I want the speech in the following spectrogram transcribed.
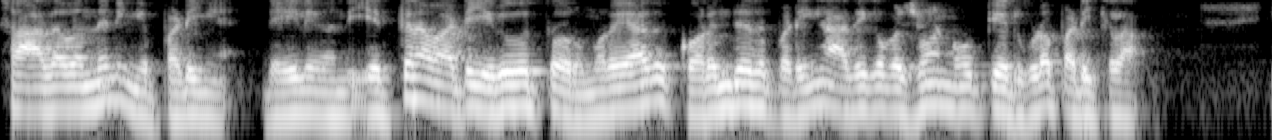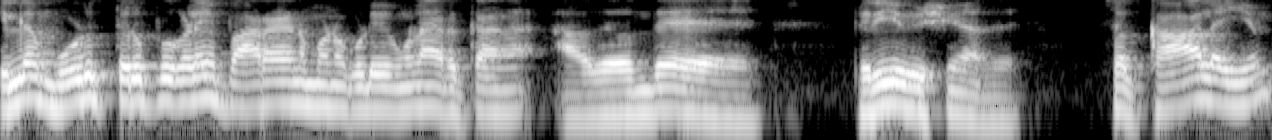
ஸோ அதை வந்து நீங்கள் படிங்க. டெய்லி வந்து எத்தனை வாட்டி? இருபத்தோரு முறையாவது குறைஞ்சது படிங்க. அதிகபட்சமாக நூற்றி எட்டு கூட படிக்கலாம். இல்லை முழு திருப்புகளையும் பாராயணம் பண்ணக்கூடியவங்களாம் இருக்காங்க. அது வந்து பெரிய விஷயம் அது. ஸோ காலையும்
